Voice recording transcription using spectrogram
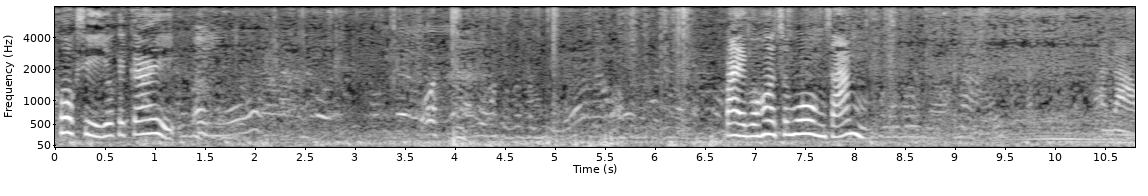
โคกสีอยู่ใกล้ๆไปบ่ฮอดชั่วโมงซ้หนาว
